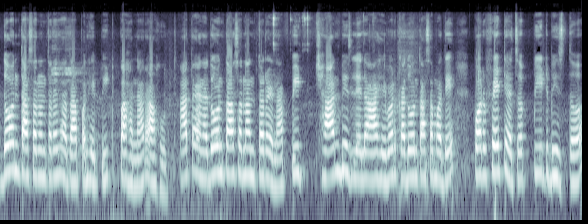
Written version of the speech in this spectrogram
दोन तासानंतरच आता आपण हे पीठ पाहणार आहोत. आता आहे ना दोन तासानंतर आहे ना पीठ छान भिजलेलं आहे बरं का. दोन तासामध्ये परफेक्ट ह्याचं पीठ भिजतं.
